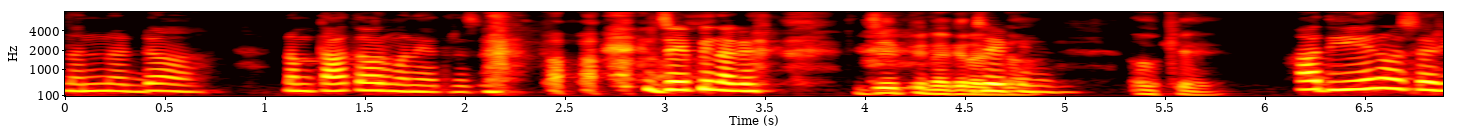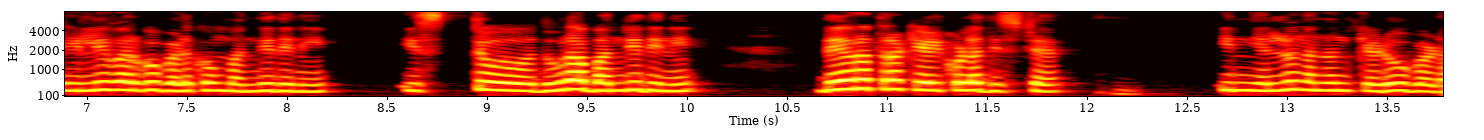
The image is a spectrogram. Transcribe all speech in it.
ನನ್ನ ಅಡ್ಡ ನಮ್ಮ ತಾತ ಅವ್ರ ಮನೆ ಹತ್ರ sir. J P Nagar. J P Nagar J P Nagar. Okay. ಅದೇನೋ ಸರ್ ಇಲ್ಲಿವರೆಗೂ ಬೆಳ್ಕೊಂಡು ಬಂದಿದ್ದೀನಿ. ಇಷ್ಟು ದೂರ ಬಂದಿದ್ದೀನಿ. ದೇವ್ರ ಹತ್ರ ಕೇಳ್ಕೊಳ್ಳೋದು ಇಷ್ಟೇ ಇನ್ನೆಲ್ಲೂ ನನ್ನೊಂದು ಕೆಡವು ಬೇಡ.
